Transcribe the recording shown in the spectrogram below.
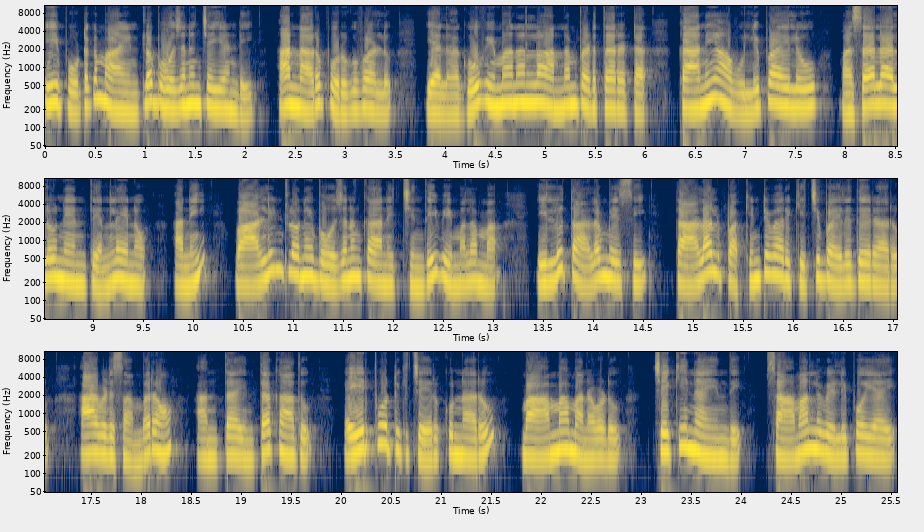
ఈ పూటకి మా ఇంట్లో భోజనం చెయ్యండి అన్నారు పొరుగువాళ్ళు. ఎలాగూ విమానంలో అన్నం పెడతారట. కానీ ఆ ఉల్లిపాయలు మసాలాలు నేను తినలేను అని వాళ్ళింట్లోనే భోజనం కానిచ్చింది విమలమ్మ. ఇల్లు తాళం వేసి తాళాలు పక్కింటి వారికిచ్చి బయలుదేరారు. ఆవిడ సంబరం అంతా ఇంత కాదు. ఎయిర్పోర్ట్కి చేరుకున్నారు మా అమ్మ మనవడు. చెక్ ఇన్ అయింది. సామాన్లు వెళ్ళిపోయాయి.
